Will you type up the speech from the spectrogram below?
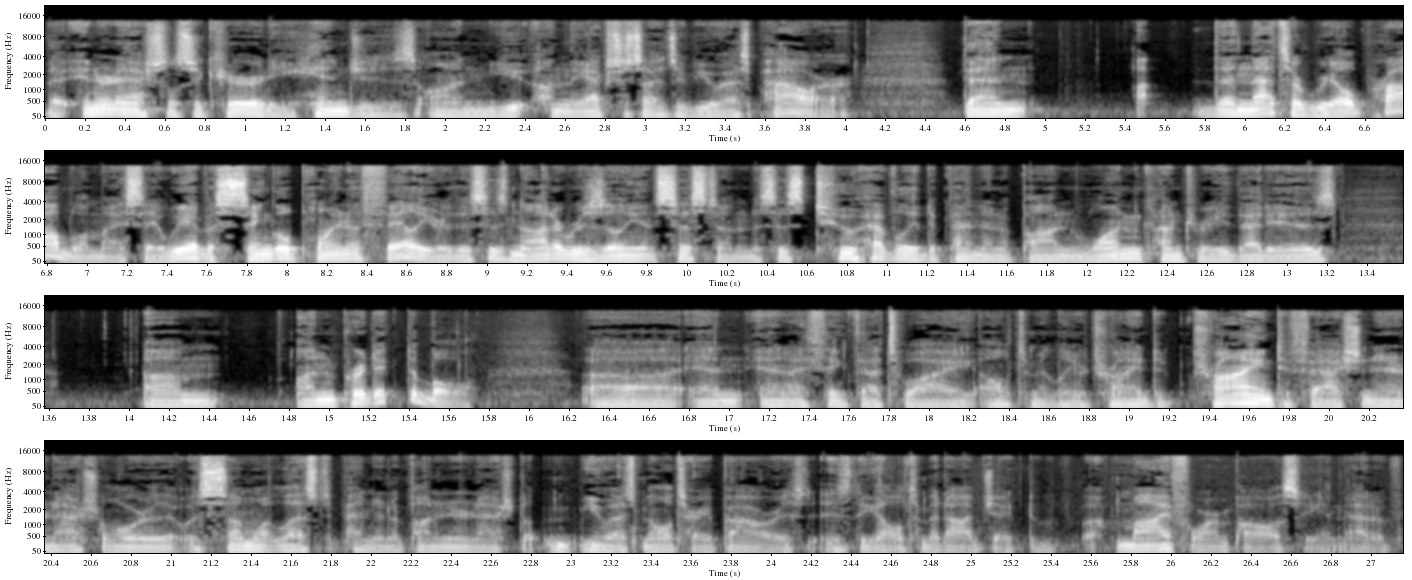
that international security hinges on on the exercise of U.S. power, then then that's a real problem. I say we have a single point of failure. This is not a resilient system. This is too heavily dependent upon one country that is um, unpredictable. Uh, and and I think that's why ultimately we're trying to trying to fashion an international order that was somewhat less dependent upon international U.S. military power is, is the ultimate object of, of, my foreign policy and that of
